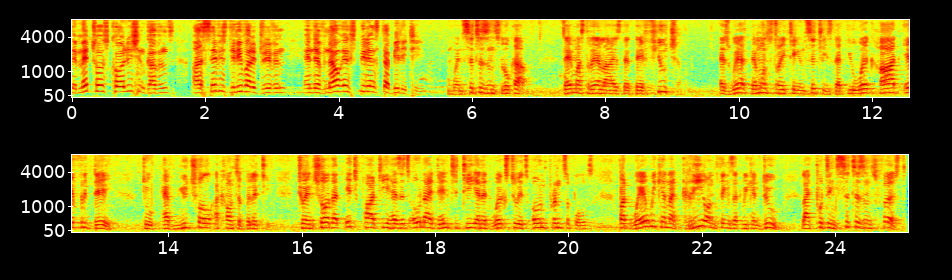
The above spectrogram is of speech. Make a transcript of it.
the Metro's coalition governs are service delivery driven and have now experienced stability. When citizens look up, they must realize that their future, as we are demonstrating in cities, that you work hard every day to have mutual accountability, to ensure that each party has its own identity and it works to its own principles, but where we can agree on things that we can do, like putting citizens first,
